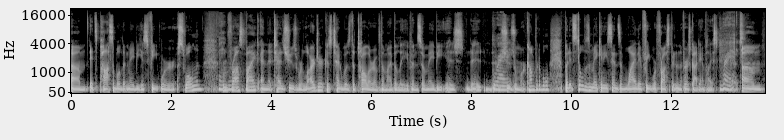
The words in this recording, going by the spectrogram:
Um, it's possible that maybe his feet were swollen from frostbite and that Ted's shoes were larger because Ted was the taller of them, I believe. And so maybe his Right. shoes were more comfortable, but it still doesn't make any sense of why their feet were frostbitten in the first goddamn place. Right. Um,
